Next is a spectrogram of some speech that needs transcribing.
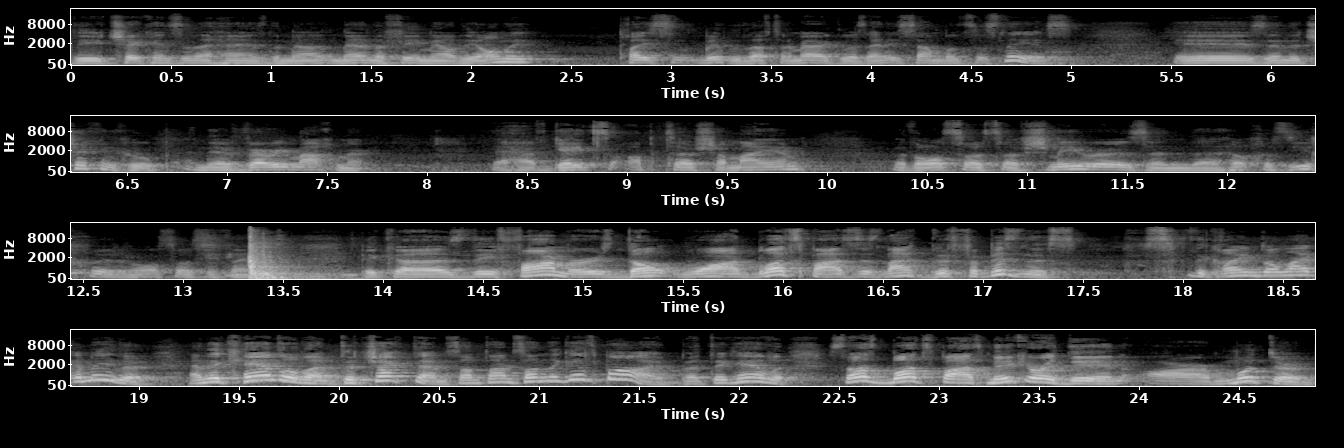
the chickens and the hens, the men, and the female, the only place really left in America with any semblance of sneeze is in the chicken coop. And they're very machmer. They have gates up to Shamayim with all sorts of shmiras and uh, hilchas yichud and all sorts of things, because the farmers don't want blood spots. It's not good for business. The claim don't like them either, and they handle them to check them. Sometimes something gets by, but they handle it. So those blood spots, mikra din, are mutter.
